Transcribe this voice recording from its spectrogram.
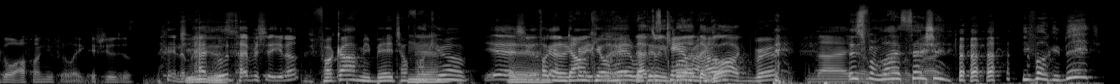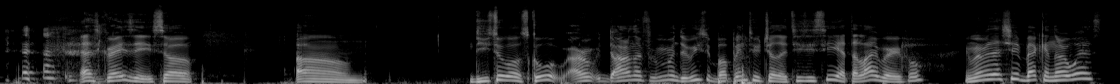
go off on you for like if she was just in a bad mood type of shit, you know? Fuck off me, bitch. I'll fuck Yeah. you up. Yeah, she Yeah. was Fucking kinda donk crazy your like head that. with That's this when you pull out camera. the hoe. Glock, bro. Nah, I This is from gonna last pull out session. no Glock. you fucking bitch. That's crazy. So, um, do you still go to school? I don't, I don't know if you remember. Did we used to bump into each other at TCC at the library, fool? You remember that shit back in Northwest?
